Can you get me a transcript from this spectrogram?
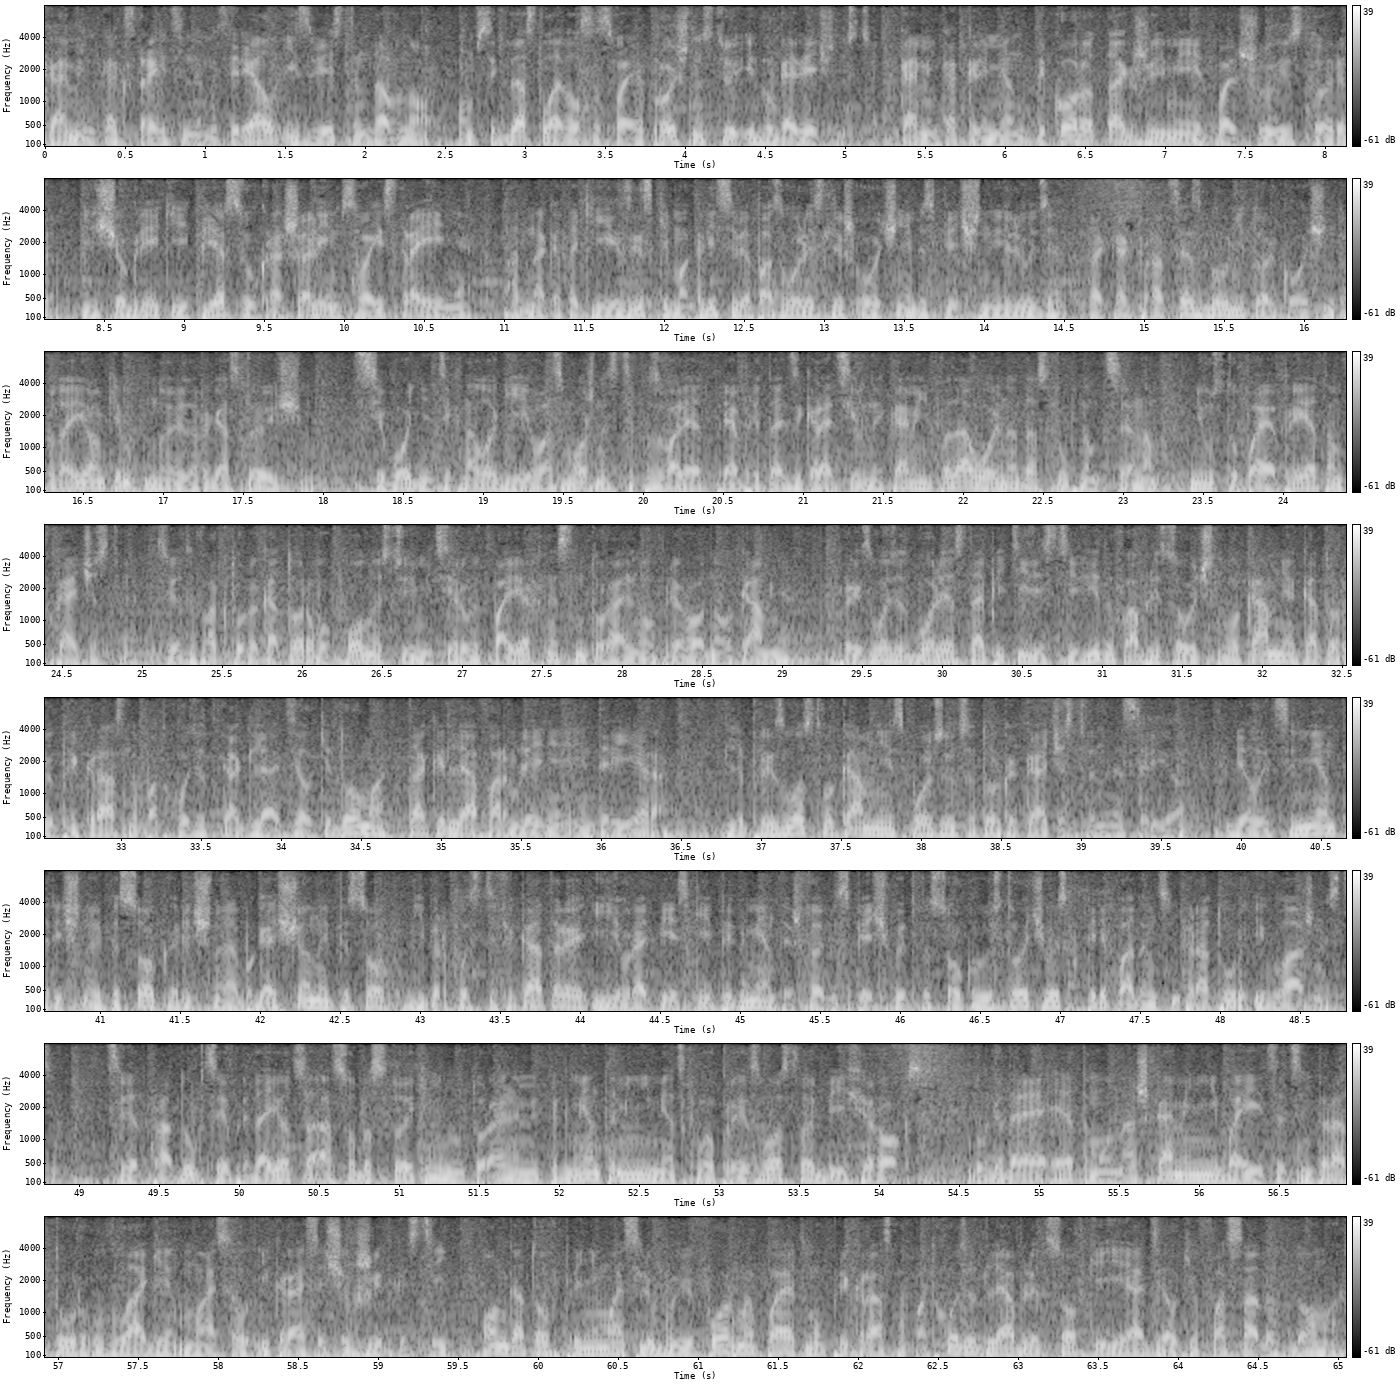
Камень, как строительный материал, известен давно. Он всегда славился своей прочностью и долговечностью. Камень, как элемент декора, также имеет большую историю. Еще греки и персы украшали им свои строения. Однако такие изыски могли себе позволить лишь очень обеспеченные люди, так как процесс был не только очень трудоемким, но и дорогостоящим. Сегодня технологии и возможности позволяют приобретать декоративный камень по довольно доступным ценам, не уступая при этом в качестве, цвет и фактура которого полностью имитируют поверхность натурального природного камня. Производят более 150 видов облицовочного камня, который прекрасно подходит как для отделки дома, так и для оформления интерьера. Для производства камня используется только качественное сырье. Белый цемент, речной песок, речной обогащенный песок, гиперпластификаторы и европейские пигменты, что обеспечивает высокую устойчивость к перепадам температур и влажности. Цвет продукции придается особо стойкими натуральными пигментами немецкого производства Bifirox. Благодаря этому наш камень не боится температур, влаги, масел и красящих жидкостей. Он готов принимать любые формы, поэтому прекрасно подходит для облицовки и отделки фасадов дома.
